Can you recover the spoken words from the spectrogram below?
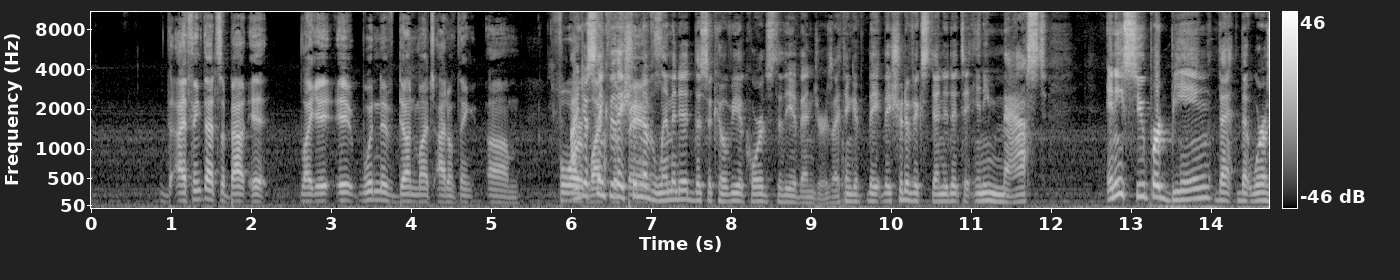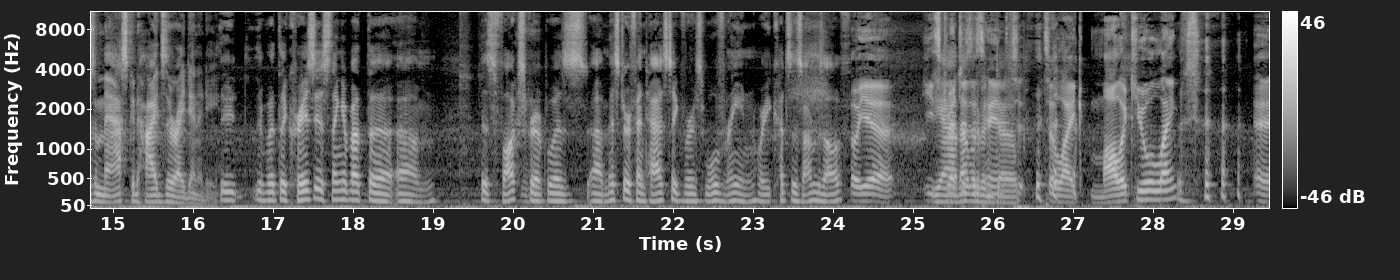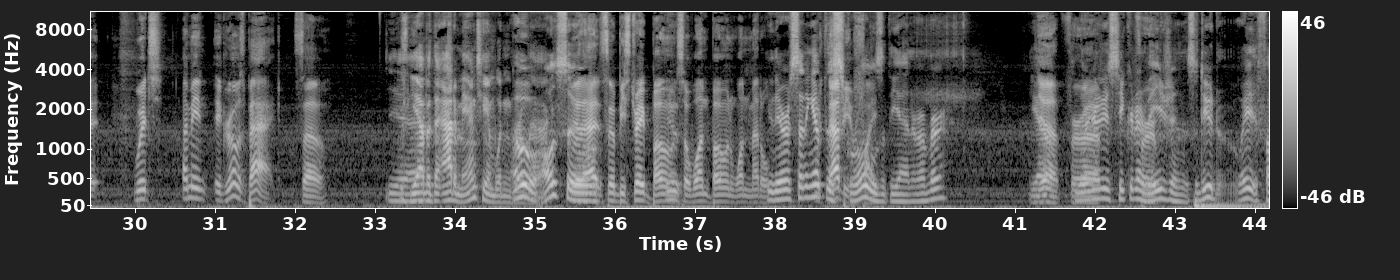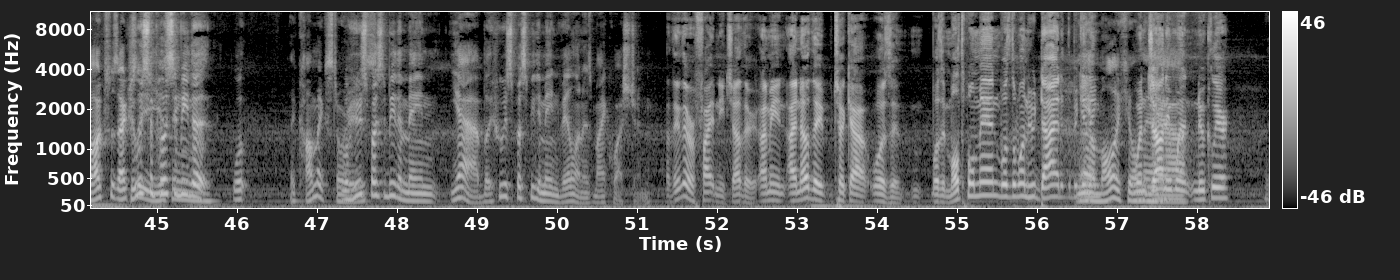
I think that's about it. Like it, it wouldn't have done much. I don't think. Um, for I just like, think that the they fans. shouldn't have limited the Sokovia Accords to the Avengers. I think if they they should have extended it to any masked any super being that that wears a mask and hides their identity. Dude, but the craziest thing about the um, this Fox mm-hmm. script was uh, Mister Fantastic versus Wolverine, where he cuts his arms off. Oh yeah, he yeah, stretches his hand to, to, like molecule length, uh, which I mean it grows back. So yeah, yeah, but the adamantium wouldn't. Grow oh, back. also, yeah, that, so it'd be straight bone. Dude, so one bone, one metal. They were setting up the Skrulls at the end. Remember? Yeah, yeah for they're gonna uh, do Secret for, Invasion. So, dude, wait, Fox was actually who's supposed to be the well, the comic story. Well, who's supposed to be the main? Yeah, but who's supposed to be the main villain? Is my question. I think they were fighting each other. I mean, I know they took out. What was it? Was it Multiple Man? Was the one who died at the beginning? Yeah, Molecule when Man. Johnny yeah. went nuclear.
